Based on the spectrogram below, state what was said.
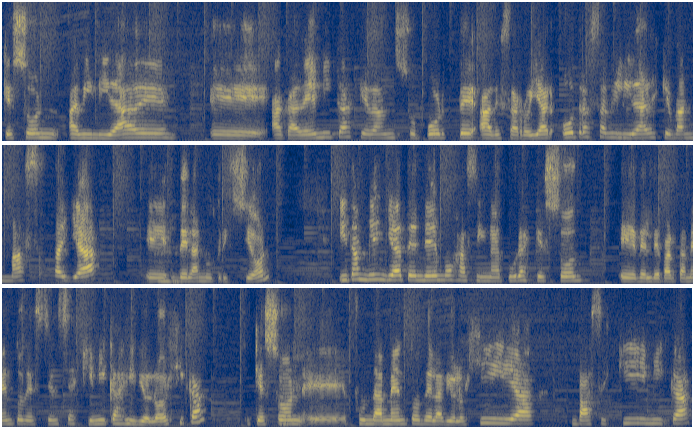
que son habilidades eh, académicas que dan soporte a desarrollar otras habilidades que van más allá eh, de la nutrición. Y también ya tenemos asignaturas que son eh, del Departamento de Ciencias Químicas y Biológicas, que son eh, fundamentos de la biología, bases químicas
